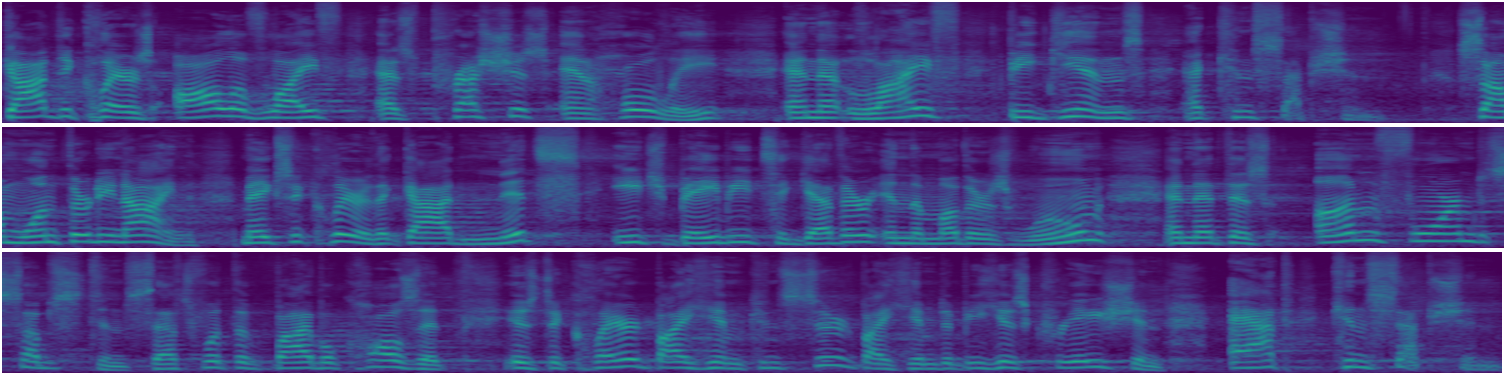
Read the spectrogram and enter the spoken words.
God declares all of life as precious and holy, and that life begins at conception. Psalm 139 makes it clear that God knits each baby together in the mother's womb, and that this unformed substance, that's what the Bible calls it, is declared by Him, considered by Him to be His creation at conception.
